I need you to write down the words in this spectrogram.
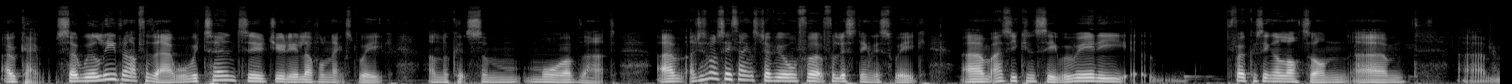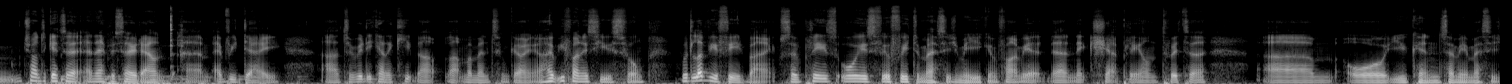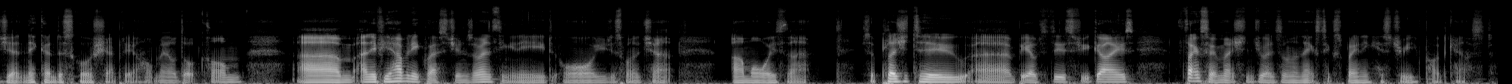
Okay, so we'll leave that for there. We'll return to Julia Lovell next week and look at some more of that. Um, I just want to say thanks to everyone for, for listening this week. Um, as you can see, we're really focusing a lot on um, um, trying to get a, an episode out um, every day uh, to really kind of keep that, that momentum going. I hope you find this useful. Would love your feedback, so please always feel free to message me. You can find me at uh, Nick Shepley on Twitter, um, or you can send me a message at nick underscore shepley at hotmail.com. Um, and if you have any questions or anything you need, or you just want to chat, I'm always there. It's a pleasure to uh, be able to do this for you guys. Thanks very much and join us on the next Explaining History podcast.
